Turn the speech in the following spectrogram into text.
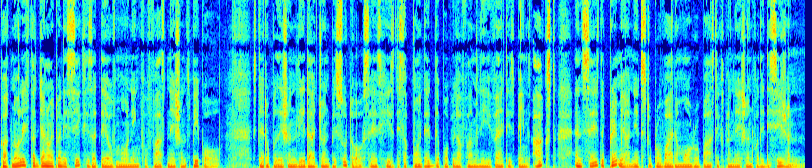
to acknowledge that January 26 is a day of mourning for First Nations people. State opposition leader John Pesutto says he is disappointed the popular family event is being axed and says the Premier needs to provide a more robust explanation for the decision.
